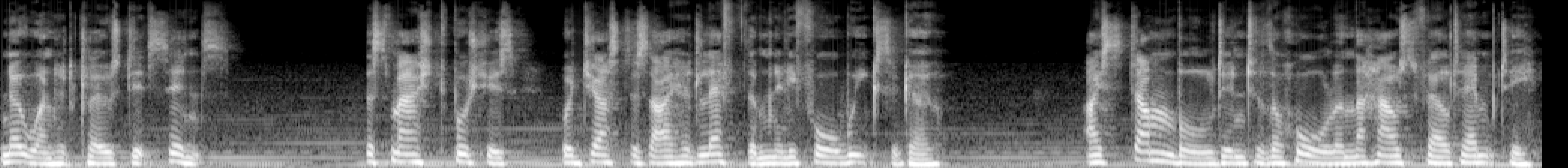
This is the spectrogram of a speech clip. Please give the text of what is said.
No one had closed it since. The smashed bushes were just as I had left them nearly four weeks ago. I stumbled into the hall and the house felt empty.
